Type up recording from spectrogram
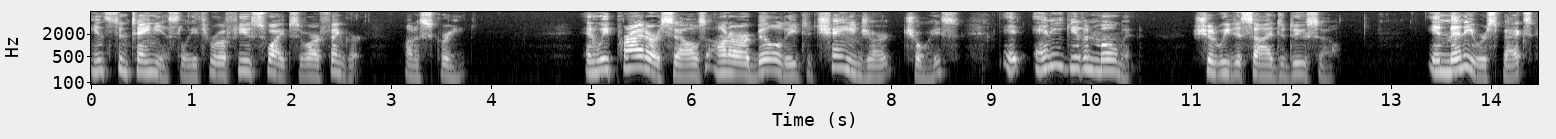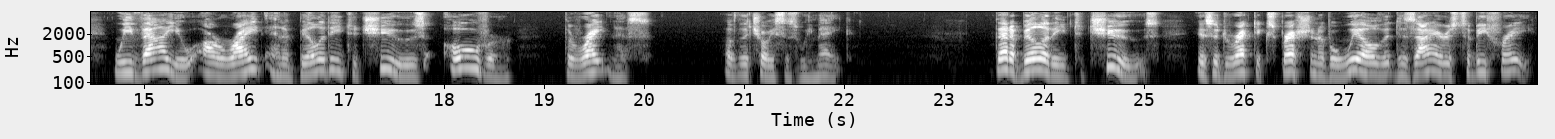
instantaneously through a few swipes of our finger on a screen. And we pride ourselves on our ability to change our choice at any given moment, should we decide to do so. In many respects, we value our right and ability to choose over the rightness of the choices we make. That ability to choose is a direct expression of a will that desires to be free.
